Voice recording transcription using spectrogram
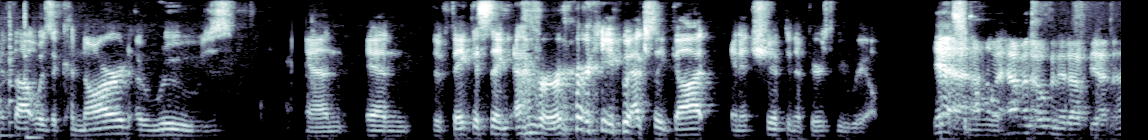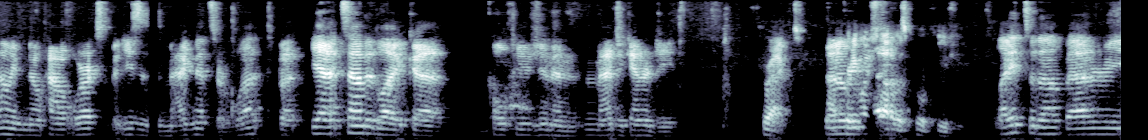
I thought was a canard, a ruse, and and the fakest thing ever you actually got, and it shipped and appears to be real. Yeah, I haven't opened it up yet. I don't even know how it works, if it uses magnets or what. But yeah, it sounded like uh, cold fusion and magic energy. Correct. So, I pretty much thought it was cold fusion. Lights without batteries.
